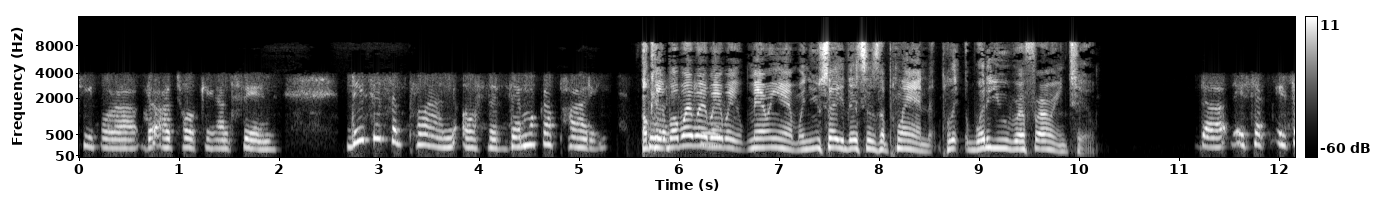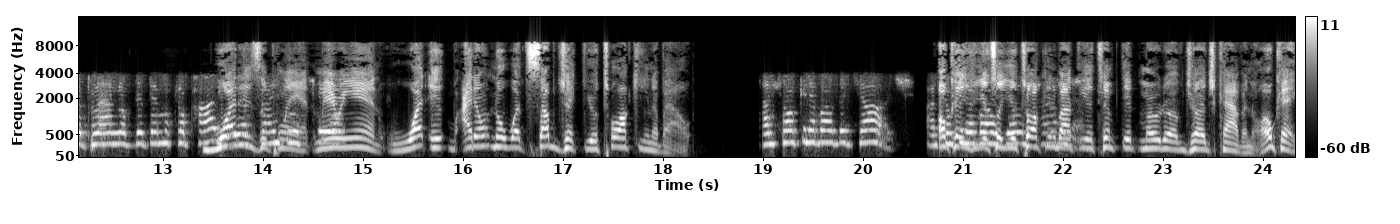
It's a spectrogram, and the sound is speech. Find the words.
people are, that are talking and saying. This is a plan of the Democrat Party. Okay, but wait, wait, escape wait, wait. Marianne. When you say this is a plan, what are you referring to? The, it's a it's a plan of the Democrat Party. What They're is the plan? Marianne? What is, I don't know what subject you're talking about. I'm talking about the judge. I'm Okay, so you're Judge talking about the attempted murder of Judge Kavanaugh. Okay,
